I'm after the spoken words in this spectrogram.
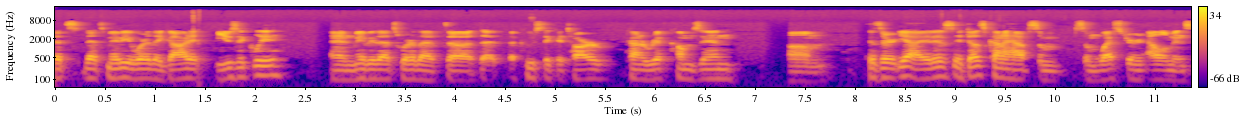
That's that's maybe where they got it musically, and maybe that's where that uh, that acoustic guitar kind of riff comes in. Um, because there, yeah, it is. It does kind of have some some western elements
